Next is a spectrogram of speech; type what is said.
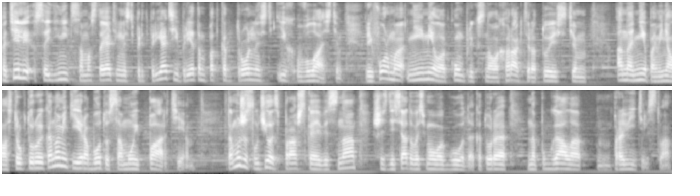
хотели соединить самостоятельность предприятий и при этом подконтрольность их власти. Реформа не имела комплексного характера, то есть эм, она не поменяла структуру экономики и работу самой партии. К тому же случилась Пражская весна 1968 года, которая напугала правительство.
